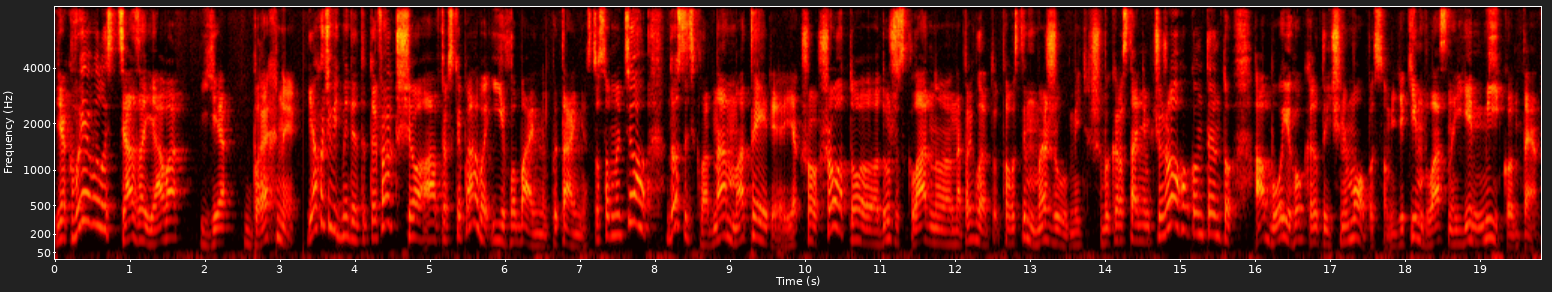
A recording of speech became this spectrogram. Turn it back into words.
Як виявилось, ця заява є брехни. Я хочу відмітити той факт, що авторське право і глобальне питання стосовно цього досить складна матерія. Якщо що, то дуже складно, наприклад, провести межу між використанням чужого контенту або його критичним описом, яким власне є мій контент.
